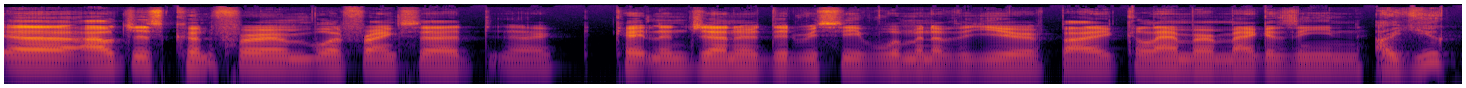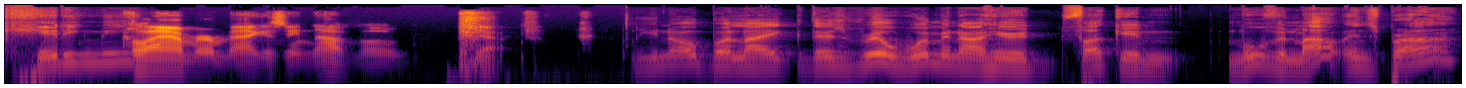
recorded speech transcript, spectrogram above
uh, I'll just confirm what Frank said. Uh, Caitlyn Jenner did receive Woman of the Year by Glamour magazine. Are you kidding me? glamour magazine not vogue Yeah. You know, but like, there's real women out here fucking moving mountains, bruh.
